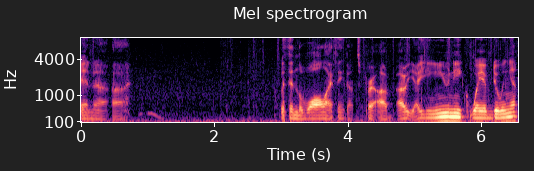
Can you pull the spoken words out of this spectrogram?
in uh, uh, within the wall. I think that's a, a, a unique way of doing it.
